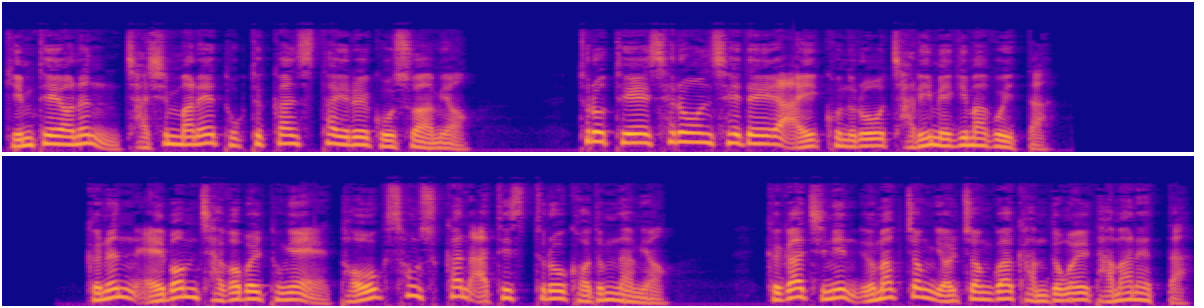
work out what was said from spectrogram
김태현은 자신만의 독특한 스타일을 고수하며 트로트의 새로운 세대의 아이콘으로 자리매김하고 있다. 그는 앨범 작업을 통해 더욱 성숙한 아티스트로 거듭나며 그가 지닌 음악적 열정과 감동을 담아냈다.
